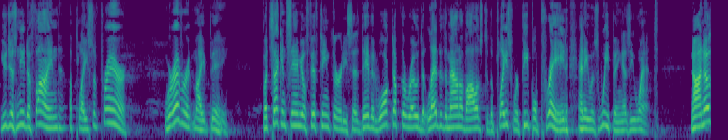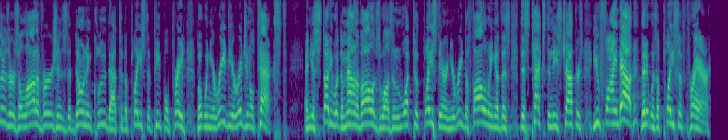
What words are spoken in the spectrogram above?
You just need to find a place of prayer, wherever it might be. But 2 Samuel 15:30 says David walked up the road that led to the Mount of Olives to the place where people prayed and he was weeping as he went. Now I know there's a lot of versions that don't include that to the place that people prayed, but when you read the original text and you study what the Mount of Olives was and what took place there and you read the following of this, this text in these chapters, you find out that it was a place of prayer.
